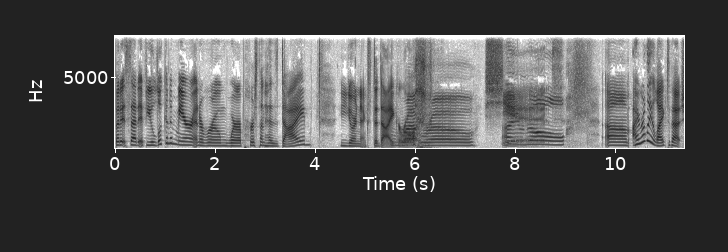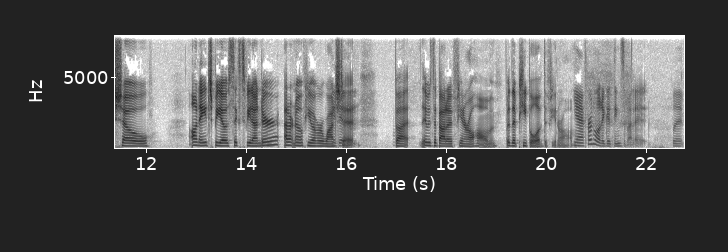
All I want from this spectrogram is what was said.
But it said if you look in a mirror in a room where a person has died, you're next to die, girl. Ruh-roh. Shit. I know. Um, I really liked that show on HBO, Six Feet Under. I don't know if you ever watched it, but it was about a funeral home for the people of the funeral home. Yeah, I've heard a lot of good things about it. But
